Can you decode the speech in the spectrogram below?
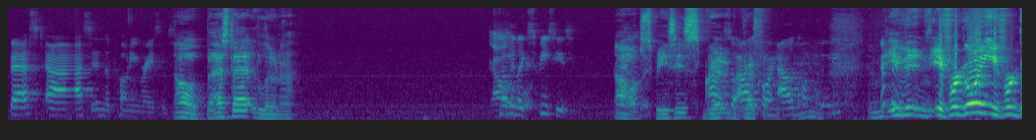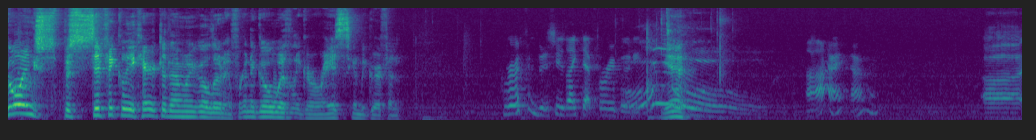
Best ass in the pony races. Oh, best at Luna. no, I like species. Oh, species. All right, Gri- so Griffin. Alicorn, Alicorn Oh. Even if we're going, if we're going specifically a character, then I'm gonna go Luna. If we're gonna go with like a race, it's gonna be Griffin. Griffin booty. So you like that furry booty? Yeah. All right, all right. Uh,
